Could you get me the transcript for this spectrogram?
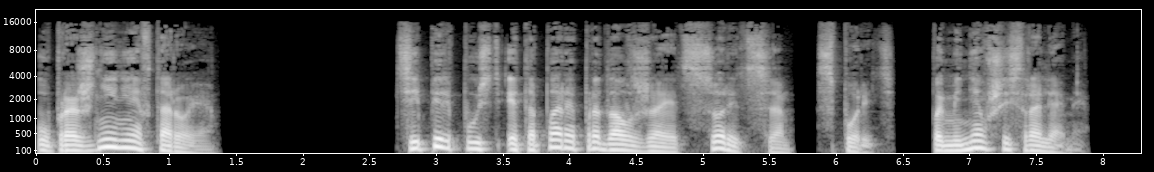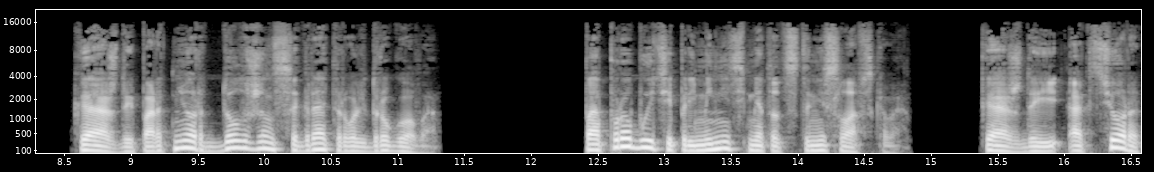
Упражнение второе. Теперь пусть эта пара продолжает ссориться, спорить, поменявшись ролями. Каждый партнер должен сыграть роль другого. Попробуйте применить метод Станиславского. Каждый актер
